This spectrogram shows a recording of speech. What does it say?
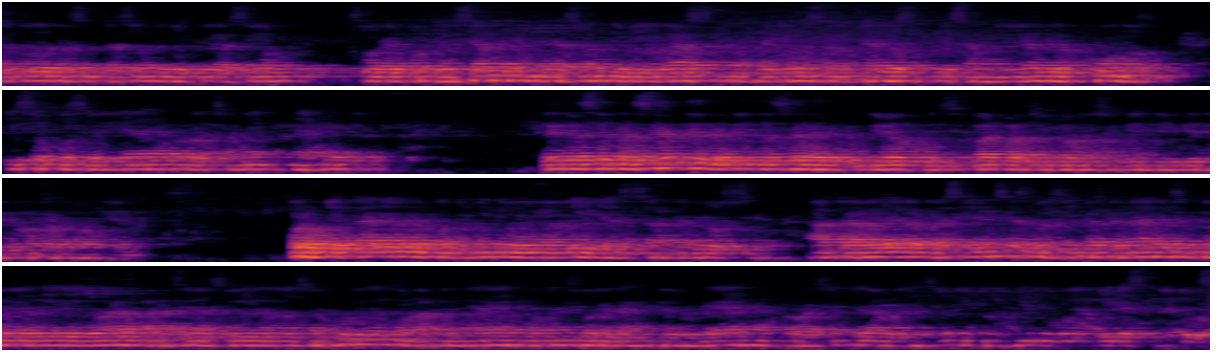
solicitud de presentación de investigación sobre el potencial de generación de biogás en los rellenos sanitarios de San Miguel de los Punos y su posibilidad de aprovechamiento energético. Téngase presente y remítase al Ejecutivo Municipal para su conocimiento y bienes correspondientes. Propietarios del condominio Bugambillas, Santa Cruz, a través de la presidencia solicita plenario sector de día y hora para hacer la seguida anuncia pública con la finalidad de exponer sobre las irregularidades de la aprobación de la organización del condominio Bugambillas, Santa Cruz.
